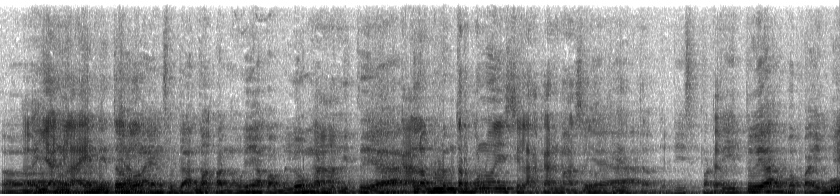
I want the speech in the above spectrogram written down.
Eh, yang lain itu yang lain sudah terpenuhi apa belum kan Nah, begitu iya. ya. Kalau belum terpenuhi silahkan masuk Ya, gitu. jadi seperti itu ya Bapak Ibu.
